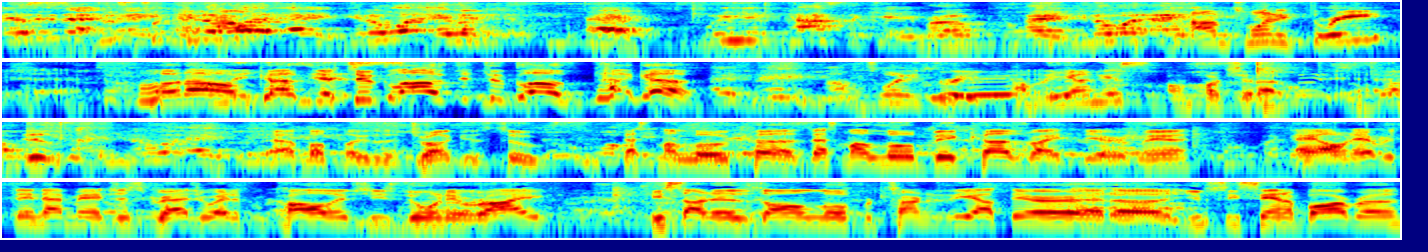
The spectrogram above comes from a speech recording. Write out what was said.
Hey, look at that. This Hey, took you an know hour. what? Hey, you know what? Hey, look. Hey, we hit past the K, bro. Hey, you know what? Hey, I'm 23. Hold on, cuz you're too close. You're too close. Back up. Hey, P. I'm 23. I'm the youngest. I'm fuck shit up. You know what? Hey, That motherfucker's the drunkest too. That's my little cuz. That's my little big cuz right there, man. Hey, on everything, that man just graduated from college. He's doing it right. He started his own little fraternity out there at uh, UC Santa Barbara.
